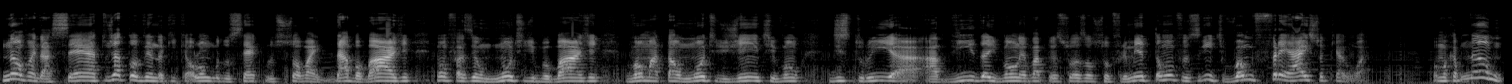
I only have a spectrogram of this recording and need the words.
não vai dar certo. Já estou vendo aqui que ao longo do século só vai dar bobagem. Vão fazer um monte de bobagem, vão matar um monte de gente, vão destruir a, a vida e vão levar pessoas ao sofrimento. Então vamos fazer o seguinte: vamos frear isso aqui agora. Vamos acabar. Não!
